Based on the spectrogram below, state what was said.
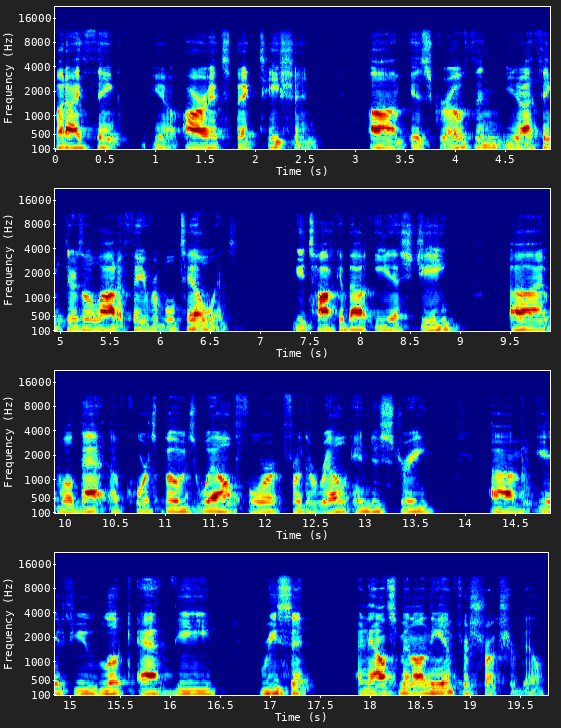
But I think you know our expectation um, is growth, and you know I think there's a lot of favorable tailwinds. You talk about ESG. Uh, well, that of course bodes well for for the rail industry. Um, if you look at the recent announcement on the infrastructure bill,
